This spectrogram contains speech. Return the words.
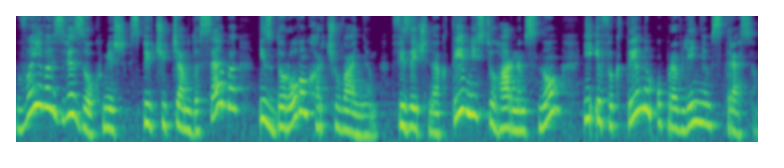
виявив зв'язок між співчуттям до себе і здоровим харчуванням, фізичною активністю, гарним сном і ефективним управлінням стресом.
